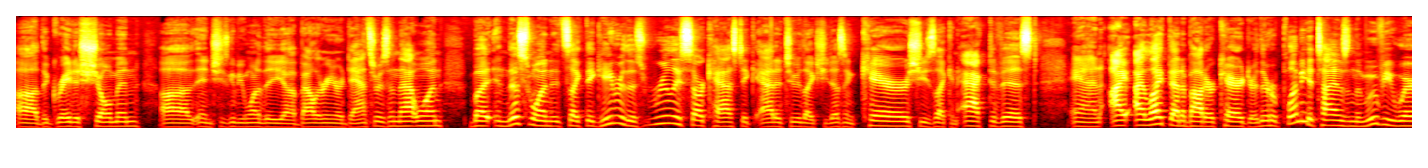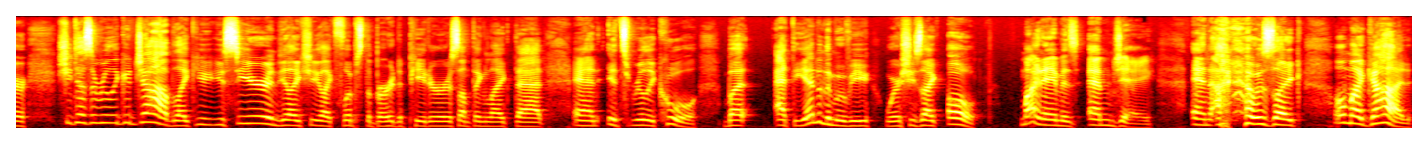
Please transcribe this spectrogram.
uh, The Greatest Showman, uh, and she's going to be one of the uh, ballerina dancers in that one. But in this one, it's like they gave her this really sarcastic attitude, like she doesn't care. She's like an activist, and I I like that about her character. There were plenty of times in the movie where she does a really good job. Like you you see her and you like she like flips the bird to Peter or something like that, and it's really cool. But at the end of the movie, where she's like, oh my name is MJ. And I, was like, oh my god,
